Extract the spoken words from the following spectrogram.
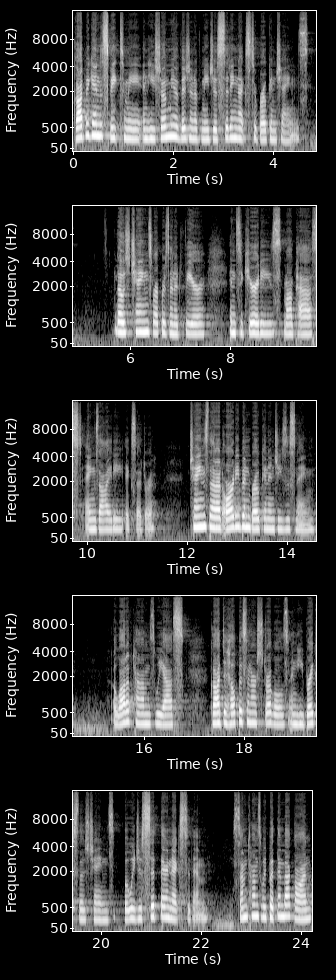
God began to speak to me, and he showed me a vision of me just sitting next to broken chains. Those chains represented fear, insecurities, my past, anxiety, etc. Chains that had already been broken in Jesus' name. A lot of times we ask God to help us in our struggles, and he breaks those chains, but we just sit there next to them. Sometimes we put them back on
